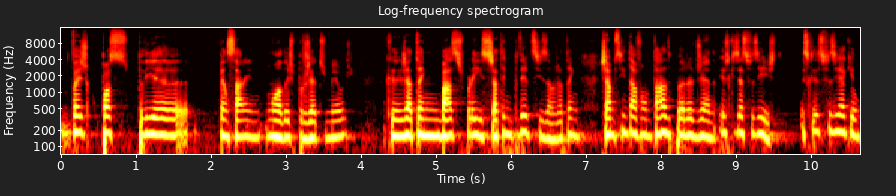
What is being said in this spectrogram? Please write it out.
vejo que posso, podia pensar em um ou dois projetos meus que já tenho bases para isso, já tenho poder de decisão, já, tenho, já me sinto à vontade para o género. Eu se quisesse fazer isto, eu se quisesse fazer aquilo,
